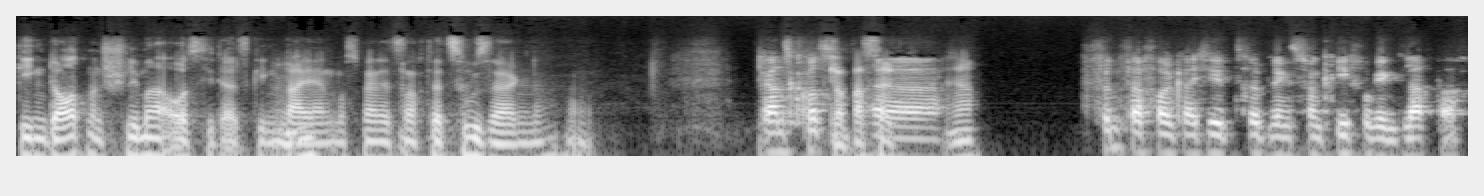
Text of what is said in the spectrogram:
gegen Dortmund schlimmer aussieht als gegen mhm. Bayern, muss man jetzt noch dazu sagen. Ne? Ganz kurz, glaub, was halt, äh, ja. fünf erfolgreiche Triplings von Grifo gegen Gladbach.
